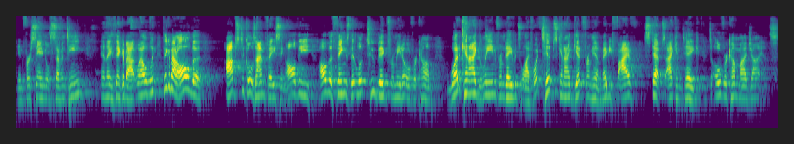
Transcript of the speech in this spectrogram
in 1 Samuel 17. And they think about, well, think about all the obstacles I'm facing, all the, all the things that look too big for me to overcome. What can I glean from David's life? What tips can I get from him? Maybe five steps I can take to overcome my giants.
